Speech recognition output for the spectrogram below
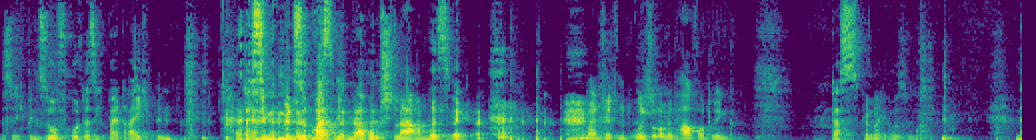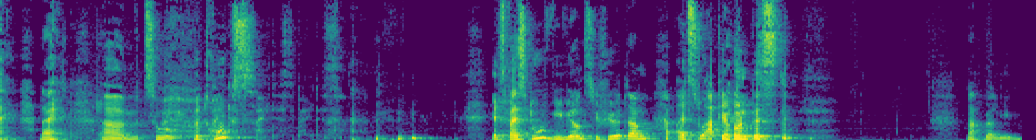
Also ich bin so froh, dass ich bald reich bin, dass ich mir mit sowas nicht mehr rumschlagen muss. Meinst du jetzt mit uns oder mit Haferdrink? Das könnt ihr euch aussuchen. Nein, nein ähm, zu Betrugs. Beides, beides. Jetzt weißt du, wie wir uns geführt haben, als du abgehauen bist. Nach Berlin.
